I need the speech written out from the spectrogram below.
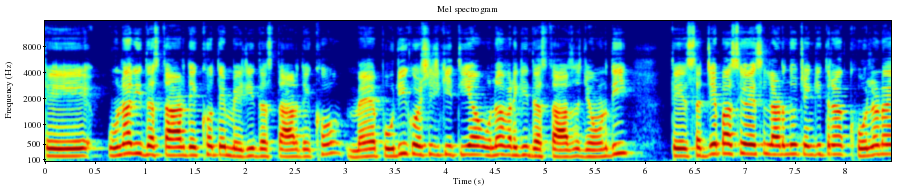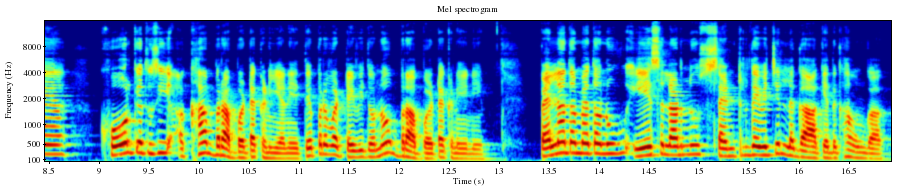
ਤੇ ਉਹਨਾਂ ਦੀ ਦਸਤਾਰ ਦੇਖੋ ਤੇ ਮੇਰੀ ਦਸਤਾਰ ਦੇਖੋ। ਮੈਂ ਪੂਰੀ ਕੋਸ਼ਿਸ਼ ਕੀਤੀ ਆ ਉਹਨਾਂ ਵਰਗੀ ਦਸਤਾਰ ਸਜਾਉਣ ਦੀ, ਤੇ ਸੱਜੇ ਪਾਸੇ ਇਸ ਲੜ ਨੂੰ ਚੰਗੀ ਤਰ੍ਹਾਂ ਖੋਲਣਾ ਆ। ਖੋਲ ਕੇ ਤੁਸੀਂ ਅੱਖਾਂ ਬਰਾਬਰ ਢੱਕਣੀਆਂ ਨੇ ਤੇ ਭਰਵੱਟੇ ਵੀ ਦੋਨੋਂ ਬਰਾਬਰ ਢੱਕਣੇ ਨੇ। ਪਹਿਲਾਂ ਤਾਂ ਮੈਂ ਤੁਹਾਨੂੰ ਇਸ ਲੜ ਨੂੰ ਸੈਂਟਰ ਦੇ ਵਿੱਚ ਲਗਾ ਕੇ ਦਿਖਾਉਂਗਾ।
